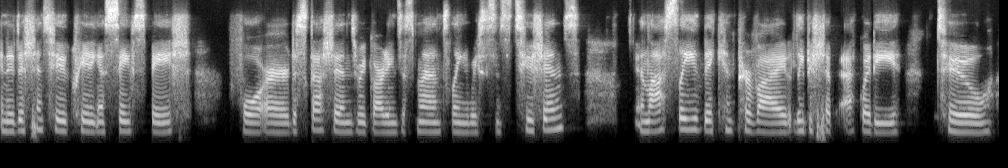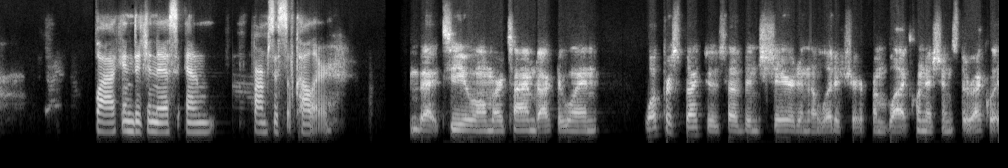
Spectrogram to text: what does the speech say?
in addition to creating a safe space for discussions regarding dismantling racist institutions. And lastly, they can provide leadership equity to Black, Indigenous, and pharmacists of color. Back to you one more time, Dr. Nguyen. What perspectives have been shared in the literature from Black clinicians directly?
